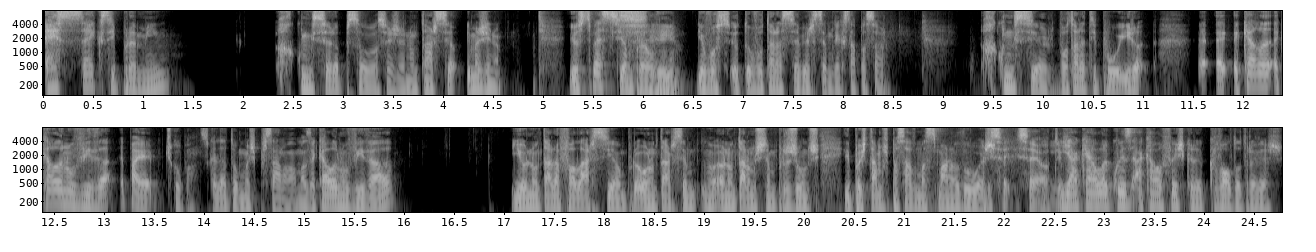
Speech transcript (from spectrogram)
é sexy para mim reconhecer a pessoa, ou seja, não estar. Imagina, eu se estivesse sempre Sim. ali, eu vou, eu vou estar a saber sempre o que é que está a passar. reconhecer, voltar a tipo ir. a- a- aquela, aquela novidade. Epá, é- desculpa, se calhar estou-me a expressar mal, mas aquela novidade e eu não estar a falar sempre, ou não, estar sempre, ou não estarmos sempre juntos e depois estarmos passado uma semana ou duas. Isso, é- isso é ótimo. E há aquela coisa, há aquela fresca que volta outra vez.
